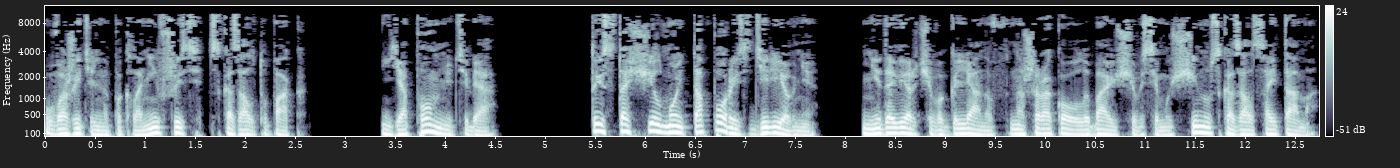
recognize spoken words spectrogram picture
уважительно поклонившись, сказал Тупак. «Я помню тебя. «Ты стащил мой топор из деревни!» Недоверчиво глянув на широко улыбающегося мужчину, сказал Сайтама.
